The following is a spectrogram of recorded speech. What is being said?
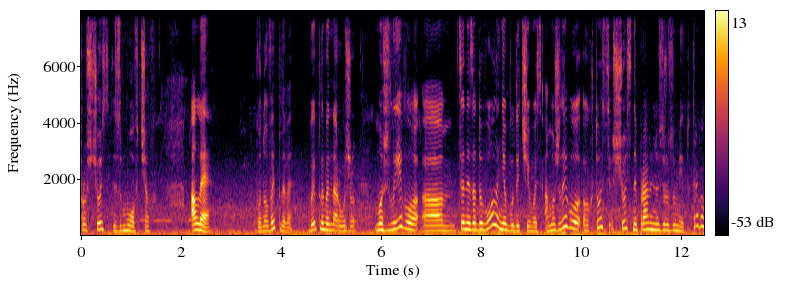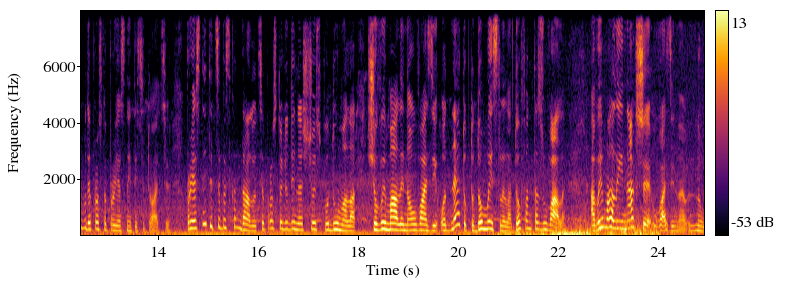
про щось змовчав. Але воно випливе, випливе наружу. Можливо, е, це не задоволення буде чимось, а можливо, е, хтось щось неправильно зрозумів. То треба буде просто прояснити ситуацію. Прояснити це без скандалу. Це просто людина щось подумала, що ви мали на увазі одне, тобто домислила, дофантазувала. А ви мали інакше увазі на ну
